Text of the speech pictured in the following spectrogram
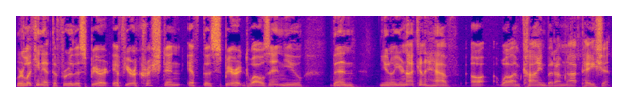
We're looking at the fruit of the spirit. If you're a Christian, if the spirit dwells in you, then you know you're not going to have. Uh, well, I'm kind, but I'm not patient.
